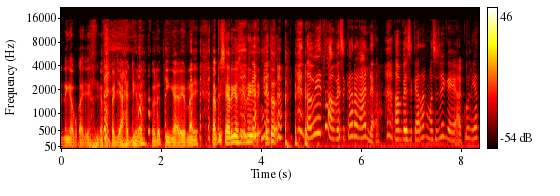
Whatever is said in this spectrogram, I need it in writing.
ini nggak bakal nggak bakal jadi lah. Udah tinggalin aja. Tapi serius ini itu tapi itu sampai sekarang ada. Sampai sekarang maksudnya kayak aku lihat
